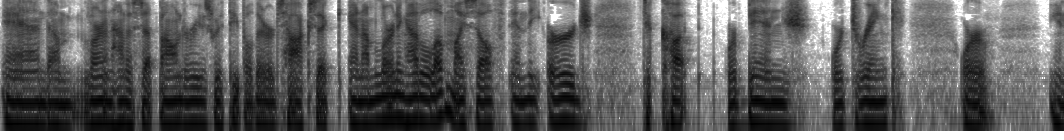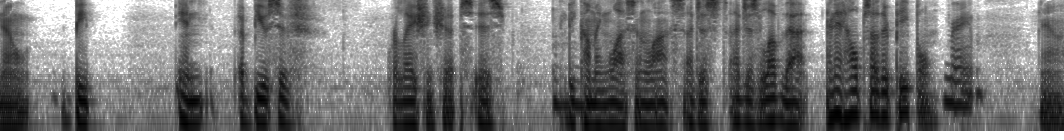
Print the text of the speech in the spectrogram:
and I'm learning how to set boundaries with people that are toxic and I'm learning how to love myself and the urge to cut or binge or drink or you know be in abusive relationships is becoming less and less. I just I just love that and it helps other people. Right. Yeah.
